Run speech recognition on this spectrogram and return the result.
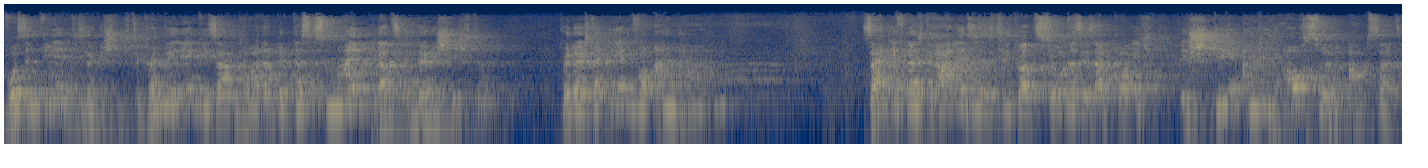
Wo sind wir in dieser Geschichte? Können wir irgendwie sagen, boah, das ist mein Platz in der Geschichte? Könnt ihr euch da irgendwo einhaken? Seid ihr vielleicht gerade in dieser Situation, dass ihr sagt, boah, ich, ich stehe eigentlich auch so im Abseits.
